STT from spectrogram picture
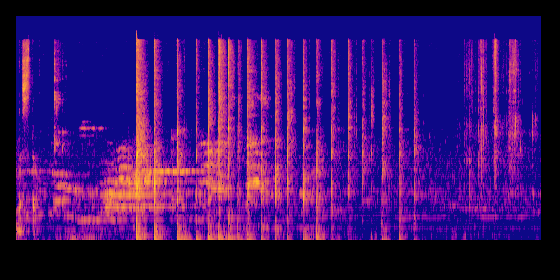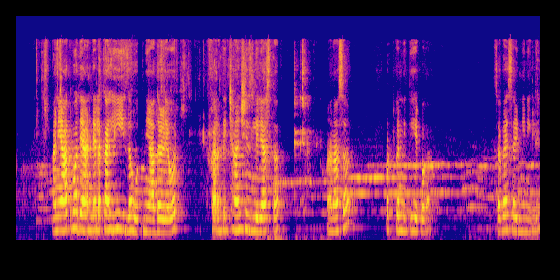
मस्त. आणि आतमध्ये अंड्याला काहीही इजा होत नाही आदळल्यावर कारण ते छान शिजलेले असतात. आणि असं पटकन निघते हे बघा. सगळ्या साईडनी निघले.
